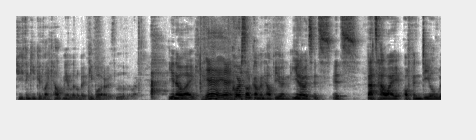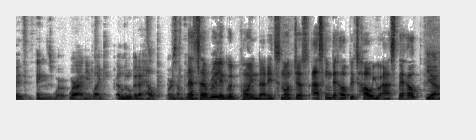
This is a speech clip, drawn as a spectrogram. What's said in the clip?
do you think you could like help me a little bit? People are always a little bit you know, like Yeah, yeah. of course I'll come and help you. And you know, it's it's it's that's how I often deal with things where where I need like a little bit of help or something. That's a really good point. That it's not just asking the help; it's how you ask the help. yeah,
